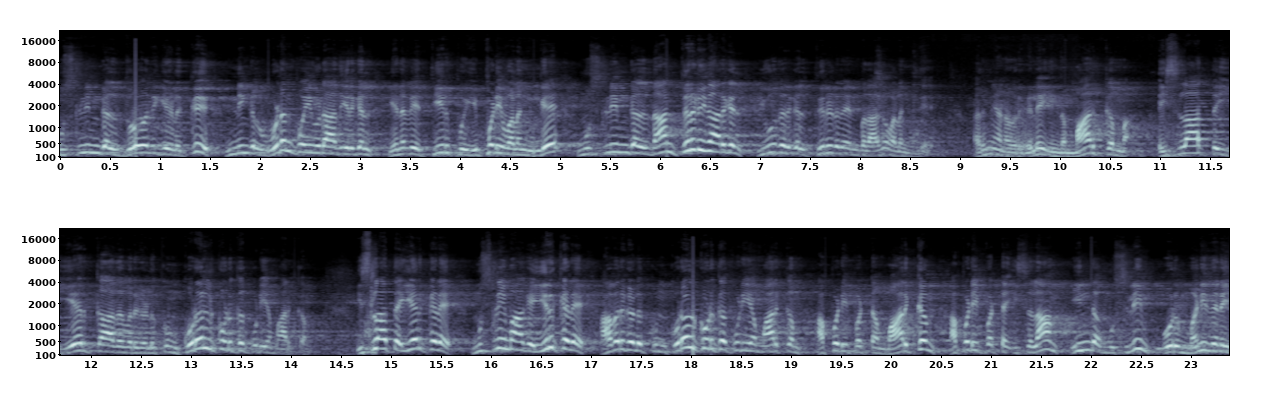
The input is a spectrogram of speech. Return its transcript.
முஸ்லிம்கள் துரோகிகளுக்கு நீங்கள் உடன் போய்விடாதீர்கள். எனவே தீர்ப்பு இப்படி வழங்குங்க. முஸ்லிம்கள் தான் திருடினார்கள் யூதர்கள் திருடல் என்பதாக வழங்குங்க. அருமையானவர்களே இந்த மார்க்கம் இஸ்லாத்தை ஏற்காதவர்களுக்கும் குரல் கொடுக்கக்கூடிய மார்க்கம். இஸ்லாத்தை ஏற்கலே முஸ்லீமாக இருக்கலே அவர்களுக்கும் குரல் கொடுக்கக்கூடிய மார்க்கம் அப்படிப்பட்ட மார்க்கம் அப்படிப்பட்ட இஸ்லாம் இந்த முஸ்லீம் ஒரு மனிதனை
